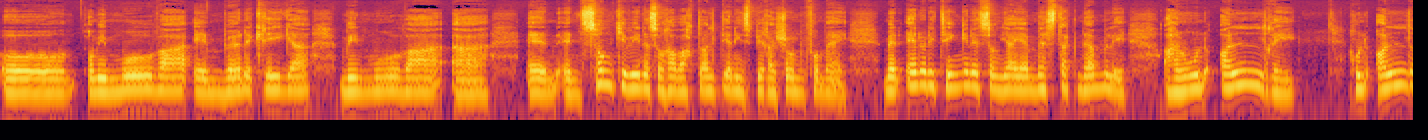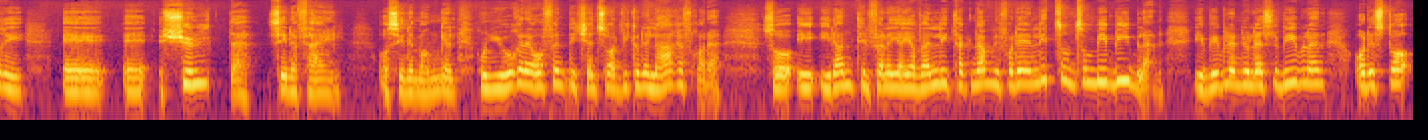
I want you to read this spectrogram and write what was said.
Og, og min mor var en bønnekriger. Min mor var uh, en, en sangkvinne som har vært alltid en inspirasjon for meg. Men en av de tingene som jeg er mest takknemlig, er at hun aldri hun aldri eh, eh, skyldte sine feil og sine mangel. Hun gjorde det offentlig kjent så at vi kunne lære fra det. Så i, i den tilfellet jeg er veldig takknemlig, for det er litt sånn som i Bibelen. I Bibelen du leser Bibelen, og det står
